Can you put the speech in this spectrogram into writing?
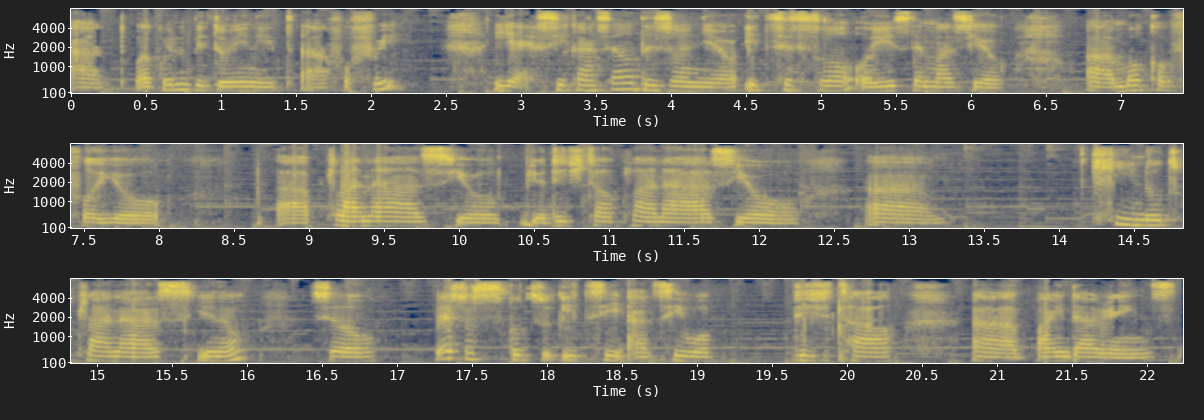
and we're going to be doing it uh, for free. Yes, you can sell these on your Etsy store or use them as your uh, mock-up for your uh, planners, your, your digital planners, your um, keynote planners, you know so let's just go to Etsy and see what digital uh, binder rings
